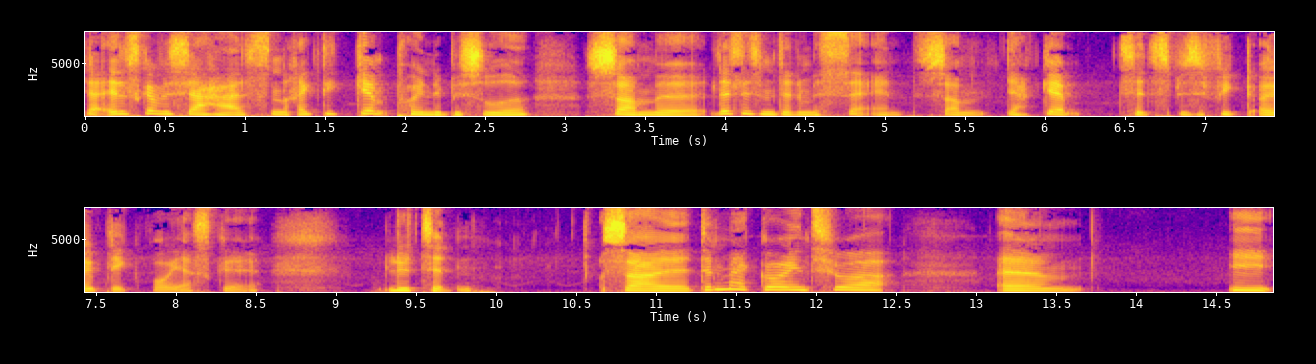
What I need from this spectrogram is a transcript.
Jeg elsker, hvis jeg har sådan rigtig gemt på en episode, som øh, lidt ligesom det der med serien, som jeg har gemt til et specifikt øjeblik, hvor jeg skal lytte til den. Så øh, den med at gå en tur øh, i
